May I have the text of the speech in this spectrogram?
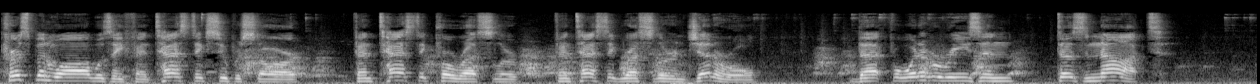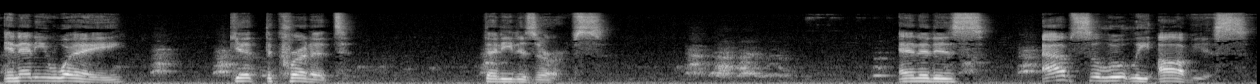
Chris Benoit was a fantastic superstar, fantastic pro wrestler, fantastic wrestler in general, that for whatever reason does not in any way get the credit that he deserves. And it is absolutely obvious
